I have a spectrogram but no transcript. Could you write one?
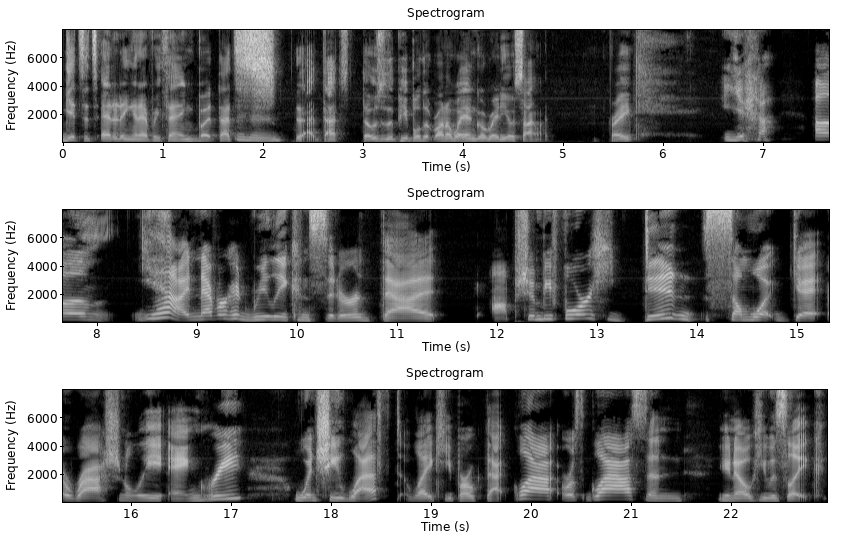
gets its editing and everything. But that's that, that's those are the people that run away and go radio silent, right? Yeah. Um yeah, I never had really considered that option before. He did somewhat get irrationally angry when she left. Like he broke that glass or glass and you know, he was like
